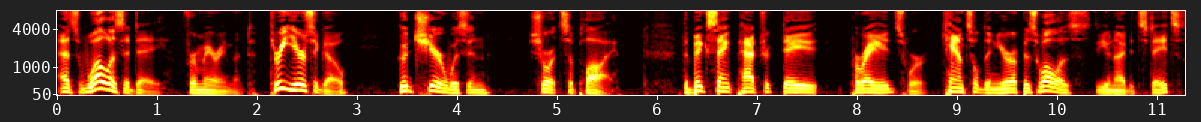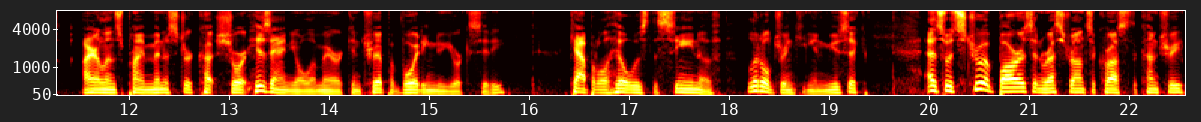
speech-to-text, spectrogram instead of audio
as well as a day for merriment. Three years ago, good cheer was in short supply. The big St. Patrick Day parades were canceled in Europe as well as the United States. Ireland's prime minister cut short his annual American trip, avoiding New York City. Capitol Hill was the scene of little drinking and music. As was true at bars and restaurants across the country,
